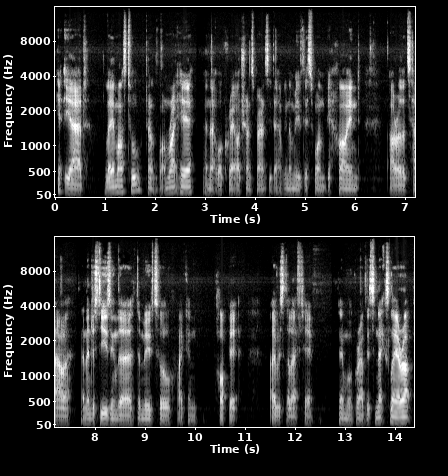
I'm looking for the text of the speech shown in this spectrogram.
hit the add layer mask tool down at the bottom right here, and that will create our transparency there. I'm going to move this one behind our other tower, and then just using the, the move tool, I can pop it over to the left here. Then we'll grab this next layer up,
